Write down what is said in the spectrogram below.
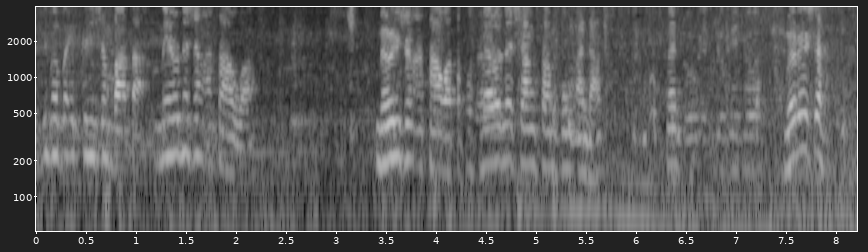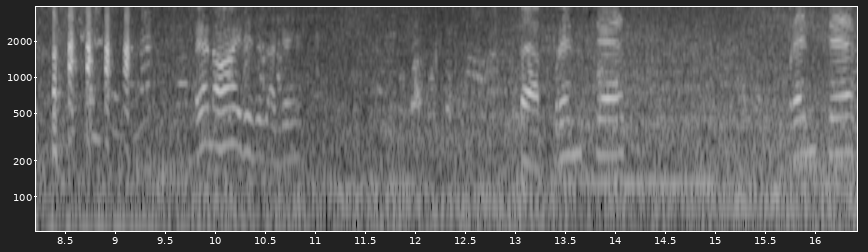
Kasi mabait kasi siyang bata. Meron na siyang asawa. Meron siyang asawa. Tapos meron na siyang sampung anak. meron siya. ayan, oh, this is again. The princess. Princess.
